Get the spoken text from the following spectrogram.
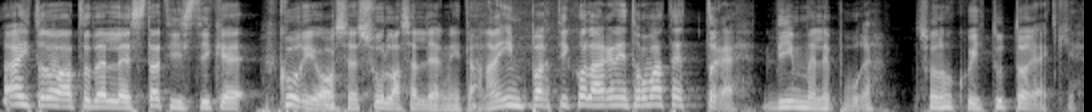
Hai trovato delle statistiche curiose sulla Salernitana. In particolare ne trovate tre. Dimmele pure. Sono qui, tutto orecchie.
